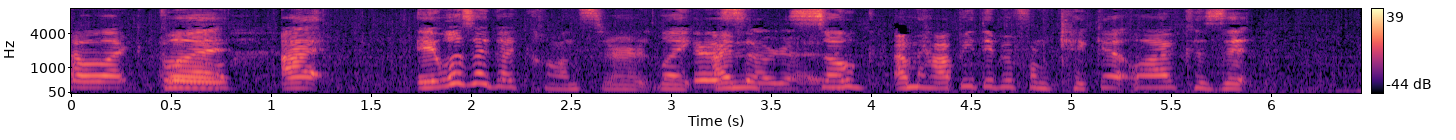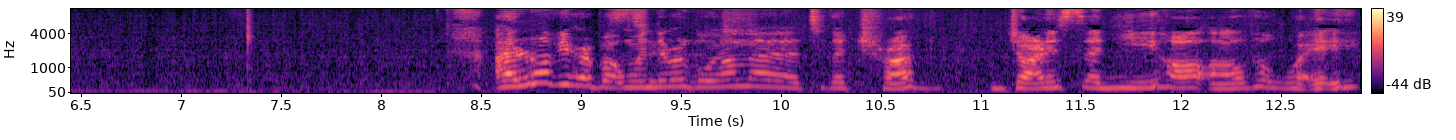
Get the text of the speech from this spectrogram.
I'm like, but oh. I, it was a good concert. Like I'm so good. so I'm happy they performed Kick It live because it. I don't know if you heard, but when they were going on the to the truck, Johnny said "Yeehaw" all the way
